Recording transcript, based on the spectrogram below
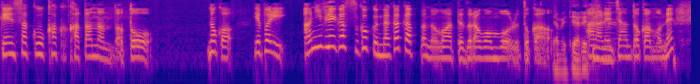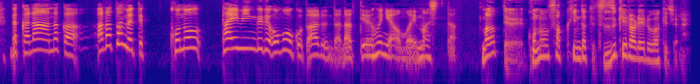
原作を書く方なんだと、なんか、やっぱりアニメがすごく長かったのもあって、ドラゴンボールとか、やめてやれ。あられちゃんとかもね。だから、なんか、改めてこのタイミングで思うことあるんだなっていうふうには思いました。まあだって、この作品だって続けられるわけじゃない。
